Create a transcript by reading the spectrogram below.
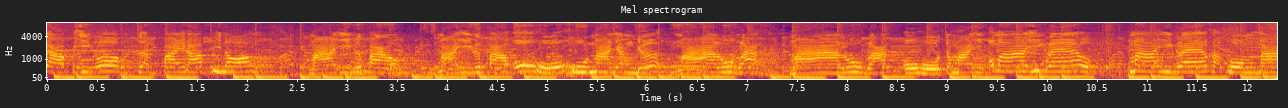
กาไปอีกรอบจัดไปครับพี่น้อง มาอีกหรือเปล่า มาอีกหรือเปล่า โอ้โห คูณมาอย่างเยอะ มาลูกรัก มาลูกรัก โอ้โห จะมาอีกโอ้มาอีกแล้ว มาอีกแล้วครับผมมา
